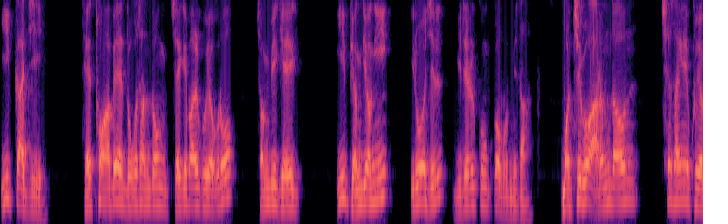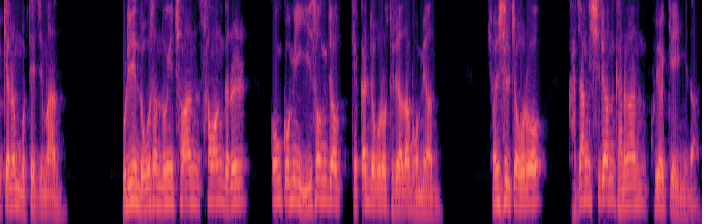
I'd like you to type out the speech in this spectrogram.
E까지 대통합의 노고산동 재개발 구역으로 정비 계획 이 변경이 이루어질 미래를 꿈꿔봅니다. 멋지고 아름다운 최상의 구역계는 못하지만 우리 노고산동이 처한 상황들을 꼼꼼히 이성적, 객관적으로 들여다보면 현실적으로 가장 실현 가능한 구역계입니다.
